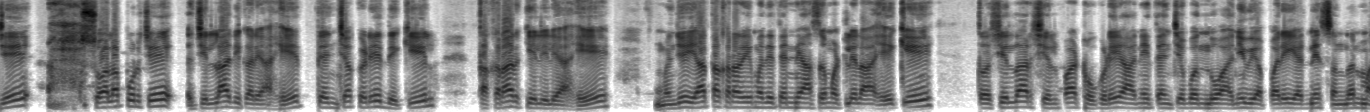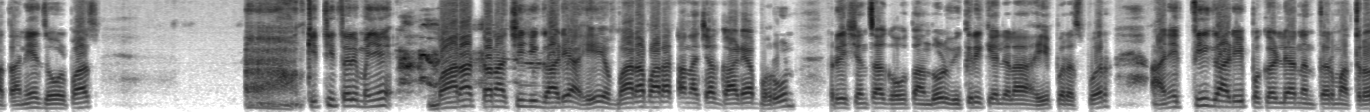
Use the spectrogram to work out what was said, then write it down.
जे सोलापूरचे जिल्हाधिकारी आहेत त्यांच्याकडे देखील तक्रार केलेली आहे. म्हणजे या तक्रारीमध्ये त्यांनी असं म्हटलेलं आहे की तहसीलदार शिल्पा ठोकडे आणि त्यांचे बंधू आणि व्यापारी यांनी संगनमताने जवळपास कितीतरी म्हणजे बारा टनाची जी गाडी आहे बारा बारा टनाच्या गाड्या भरून रेशनचा गहू तांदूळ विक्री केलेला आहे परस्पर. आणि ती गाडी पकडल्यानंतर मात्र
